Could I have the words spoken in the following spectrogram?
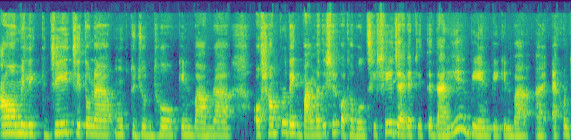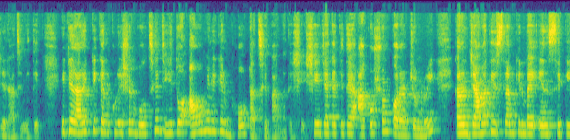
আওয়ামী লীগ যে চেতনা মুক্তিযুদ্ধ কিংবা আমরা অসাম্প্রদায়িক বাংলাদেশের কথা বলছি সেই জায়গাটিতে দাঁড়িয়ে বিএনপি কিংবা এখন যে রাজনীতি। এটার আরেকটি ক্যালকুলেশন বলছে যেহেতু আওয়ামী লীগের ভোট আছে বাংলাদেশে সেই জায়গাটিতে আকর্ষণ করার জন্যই কারণ জামাতি ইসলাম কিংবা এনসিপি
